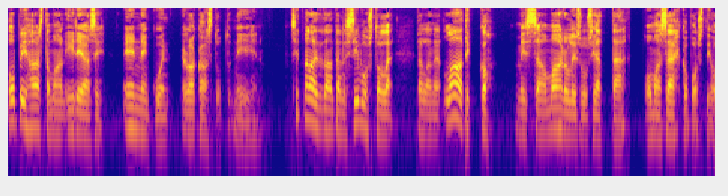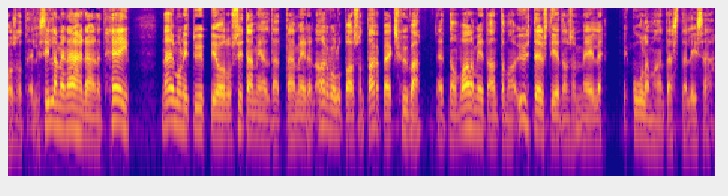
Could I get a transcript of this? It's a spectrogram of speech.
Opi haastamaan ideasi ennen kuin rakastut niihin. Sitten me laitetaan tänne sivustolle tällainen laatikko, missä on mahdollisuus jättää oma sähköpostiosoite. Eli sillä me nähdään, että hei, näin moni tyyppi on ollut sitä mieltä, että tämä meidän arvolupaus on tarpeeksi hyvä, että on valmiit antamaan yhteystietonsa meille ja kuulemaan tästä lisää.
